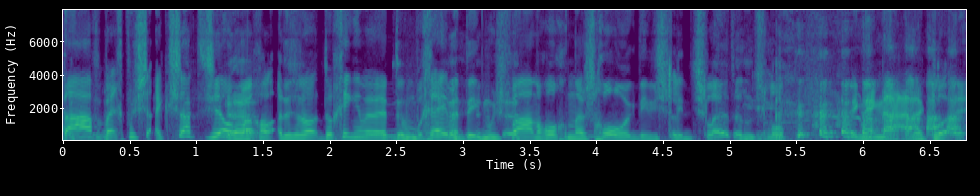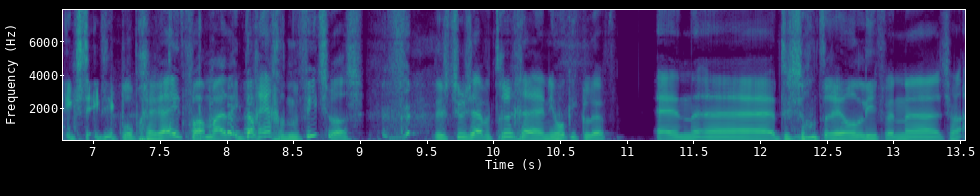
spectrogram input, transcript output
maar echt precies- exact dezelfde. Ja. Maar gewoon, dus toen gingen we, toen op een gegeven moment, ik moest maandagochtend naar school. Ik die, die sle- die sleutel in het slot. ik denk, nou, ik, ik, ik klop geen reet van. Maar ik dacht echt dat het mijn fiets was. Dus toen zijn we teruggereden in die hockeyclub. En eh, toen stond er heel lief een, eh, zo'n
